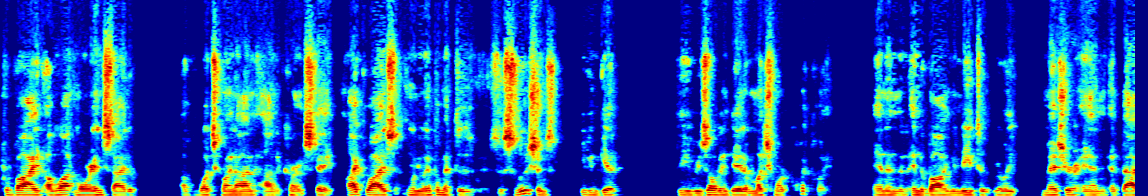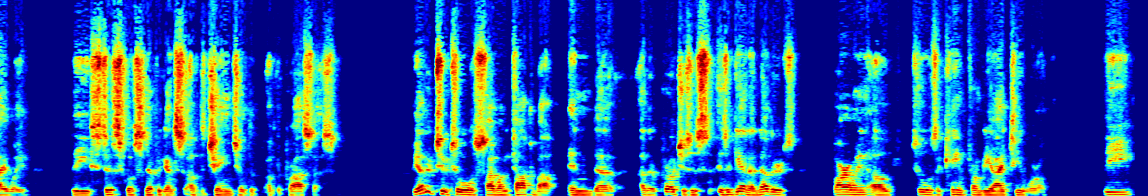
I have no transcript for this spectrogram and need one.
provide a lot more insight of, of what's going on on the current state. Likewise, when you implement the, the solutions, you can get the resulting data much more quickly. And in the, in the volume, you need to really measure and evaluate the statistical significance of the change of the, of the process. The other two tools I want to talk about in uh, other approaches is, is again another borrowing of tools that came from the IT world. The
